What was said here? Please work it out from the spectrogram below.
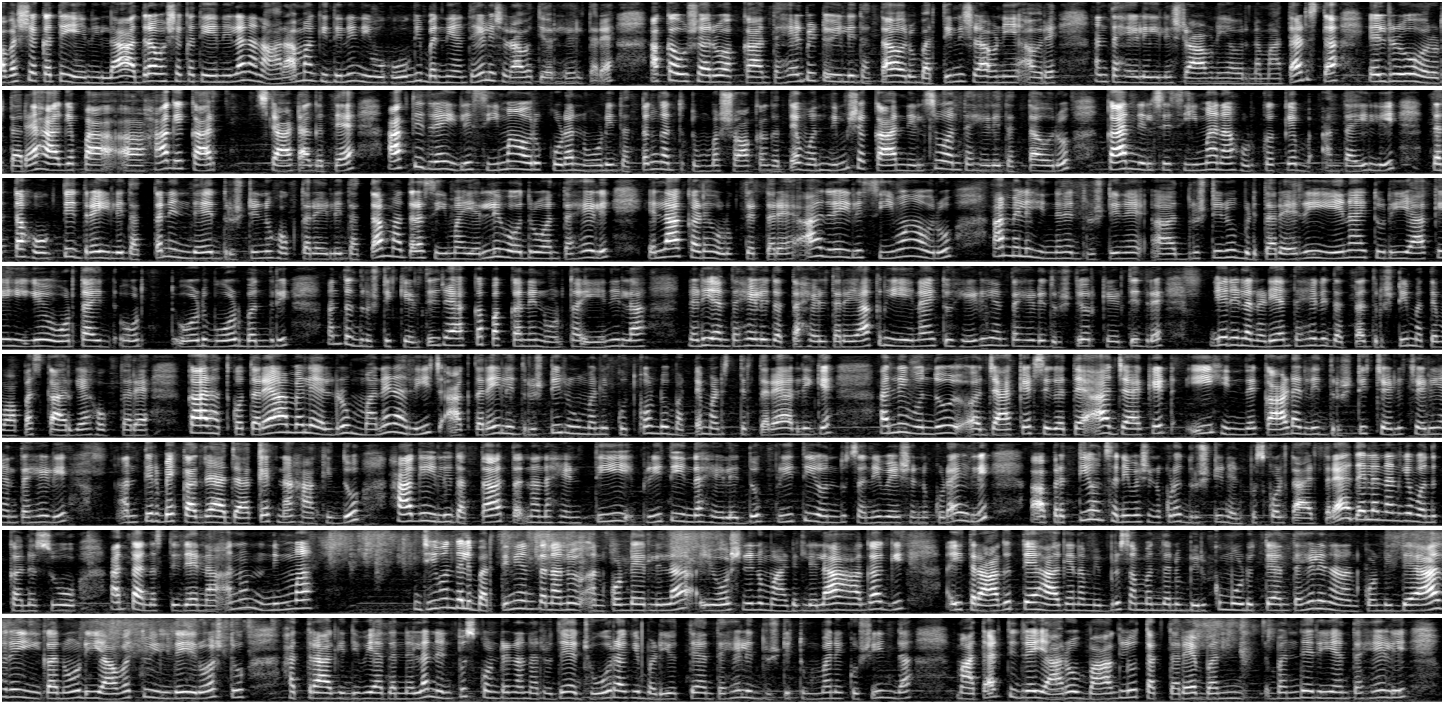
ಅವಶ್ಯಕತೆ ಏನಿಲ್ಲ. ಅದರ ಅವಶ್ಯಕತೆ ಏನಿಲ್ಲ, ನಾನು ಆರಾಮಾಗಿದ್ದೀನಿ, ನೀವು ಹೋಗಿ ಬನ್ನಿ ಅಂತ ಹೇಳಿ ಶರಾವತಿ ಅವ್ರು ಹೇಳ್ತಾರೆ. ಅಕ್ಕ ಹುಷಾರು, ಅಕ್ಕ ಅಂತ ಹೇಳಿಬಿಟ್ಟು ಇಲ್ಲಿ ದತ್ತ ಅವರು ಬರ್ತೀನಿ ಶ್ರಾವಣಿ ಅವರೇ ಅಂತ ಹೇಳಿ ಇಲ್ಲಿ ಶ್ರಾವಣಿ ಅವ್ರನ್ನ ಮಾತಾಡಿಸ್ತಾ ಎಲ್ಲರೂ ಹೊರಡ್ತಾರೆ. ಹಾಗೆ ಪಾ ಹಾಗೆ ಕಾರ್ ಸ್ಟಾರ್ಟ್ ಆಗುತ್ತೆ. ಆಗ್ತಿದ್ರೆ ಇಲ್ಲಿ ಸೀಮಾ ಅವರು ಕೂಡ ನೋಡಿ ದತ್ತಂಗಂತೂ ತುಂಬ ಶಾಕ್ ಆಗುತ್ತೆ. ಒಂದು ನಿಮಿಷ ಕಾರ್ ನಿಲ್ಲಿಸು ಅಂತ ಹೇಳಿ ದತ್ತ ಅವರು, ಕಾರ್ ನಿಲ್ಲಿಸಿ ಸೀಮಾನ ಹುಡ್ಕೋಕ್ಕೆ ಅಂತ ಇಲ್ಲಿ ದತ್ತ ಹೋಗ್ತಿದ್ರೆ ಇಲ್ಲಿ ದತ್ತನಿಂದೆ ದೃಷ್ಟಿನೂ ಹೋಗ್ತಾರೆ. ಇಲ್ಲಿ ದತ್ತ ಮಾತ್ರ ಸೀಮಾ ಎಲ್ಲಿ ಹೋದ್ರು ಅಂತ ಹೇಳಿ ಎಲ್ಲ ಕಡೆ ಹುಡುಕ್ತಿರ್ತಾರೆ. ಆದರೆ ಇಲ್ಲಿ ಸೀಮಾ ಅವರು ಆಮೇಲೆ ಹಿಂದೆನೇ ದೃಷ್ಟಿನೇ ದೃಷ್ಟಿನೂ ಬಿಡ್ತಾರೆ. ರೀ ಏನಾಯಿತು ರೀ? ಯಾಕೆ ಹೀಗೆ ಓಡ್ತಾ ಇದ್ ಓಡ್ ಓಡ್ ಓಡ್ ಬಂದ್ರಿ ಅಂತ ದೃಷ್ಟಿ ಕೇಳ್ತಿದ್ರೆ ಅಕ್ಕಪಕ್ಕನೇ ನೋಡ್ತಾ ಏನಿಲ್ಲ. ನಡಿ ಅಂತ ಹೇಳಿದತ್ತ ಹೇಳ್ತಾರೆ. ಯಾಕ್ರಿ ಏನಾಯಿತು ಹೇಳಿ ಅಂತ ಹೇಳಿ ದೃಷ್ಟಿಯವ್ರು ಕೇಳ್ತಿದ್ರೆ ಏನಿಲ್ಲ ನಡಿ ಅಂತ ಹೇಳಿದತ್ತ ದೃಷ್ಟಿ ಮತ್ತೆ ವಾಪಸ್ ಕಾರ್ಗೆ ಹೋಗ್ತಾರೆ. ಕಾರ್ ಹತ್ಕೋತಾರೆ. ಆಮೇಲೆ ಎಲ್ಲರೂ ಮನೆನ ರೀಚ್ ಆಗ್ತಾರೆ. ಇಲ್ಲಿ ದೃಷ್ಟಿ ರೂಮಲ್ಲಿ ಕೂತ್ಕೊಂಡು ಬಟ್ಟೆ ಮಾಡಿಸ್ತಿರ್ತಾರೆ. ಅಲ್ಲಿಗೆ, ಅಲ್ಲಿ ಒಂದು ಜಾಕೆಟ್ ಸಿಗುತ್ತೆ. ಆ ಜಾಕೆಟ್ ಈ ಹಿಂದೆ ಕಾಡಲ್ಲಿ ದೃಷ್ಟಿ ಚಳಿ ಚಳಿ ಅಂತ ಹೇಳಿ ಅಂತಿರಬೇಕಾದ್ರೆ ಆ ಜಾಕೆಟ್ನ ಹಾಕಿದ್ದು. ಹಾಗೆ ಇಲ್ಲಿ ದತ್ತ ನನ್ನ ಹೆಂಡತಿ ಪ್ರೀತಿಯಿಂದ ಹೇಳಿದ್ದು ಪ್ರೀತಿಯೊಂದು ಸನ್ನಿವೇಶನು ಕೂಡ ಇಲ್ಲಿ ಪ್ರತಿಯೊಂದು ಸನ್ನಿವೇಶನು ಕೂಡ ದೃಷ್ಟಿ ನೆನಪಿಸ್ಕೊಳ್ತಾ ಇರ್ತಾರೆ. ಅದೆಲ್ಲ ನನಗೆ ಒಂದು ಕನಸು ಅಂತ ಅನ್ನಿಸ್ತಿದೆ ನಾನು ನಿಮ್ಮ ಜೀವನದಲ್ಲಿ ಬರ್ತೀನಿ ಅಂತ ನಾನು ಅಂದ್ಕೊಂಡೇ ಇರಲಿಲ್ಲ, ಯೋಚನೆನೂ ಮಾಡಿರಲಿಲ್ಲ. ಹಾಗಾಗಿ ಈ ಥರ ಆಗುತ್ತೆ, ಹಾಗೆ ನಮ್ಮಿಬ್ಬರು ಸಂಬಂಧನೂ ಬಿರುಕು ಮೂಡುತ್ತೆ ಅಂತ ಹೇಳಿ ನಾನು ಅಂದ್ಕೊಂಡಿದ್ದೆ ಆದರೆ ಈಗ ನೋಡಿ, ಯಾವತ್ತೂ ಇಲ್ಲದೆ ಇರೋಷ್ಟು ಹತ್ತಿರ ಆಗಿದ್ದೀವಿ. ಅದನ್ನೆಲ್ಲ ನೆನಪಿಸ್ಕೊಂಡ್ರೆ ನನ್ನ ಹೃದಯ ಜೋರಾಗಿ ಬಡಿಯುತ್ತೆ ಅಂತ ಹೇಳಿ ದೃಷ್ಟಿ ತುಂಬಾ ಖುಷಿಯಿಂದ ಮಾತಾಡ್ತಿದ್ರೆ, ಯಾರೋ ಬಾಗಿಲು ತರ್ತಾರೆ, ಬಂದ್, ಬಂದೇರಿ ಅಂತ ಹೇಳಿ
